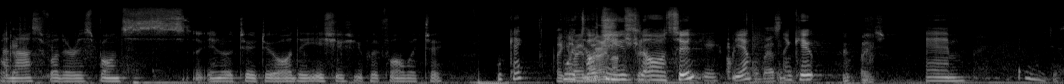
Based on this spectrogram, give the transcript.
and Okay. ask for the response, you know, to, to all the issues you put forward to. Okay. Thank we'll very talk to you much, soon. Thank you. Yeah, All the best. thank you. Thanks. Um, let me just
